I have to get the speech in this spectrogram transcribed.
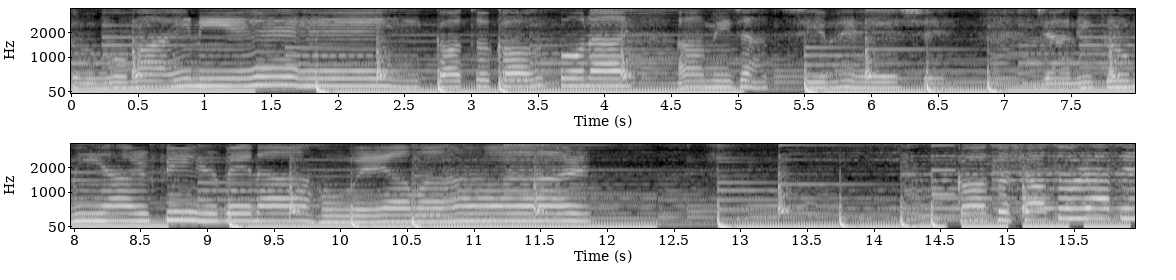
তোমায় নিয়ে কত কল্পনায় আমি যাচ্ছি ভেসে। জানি তুমি আর ফিরবে না হয়ে আমার। কত শত রাতে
